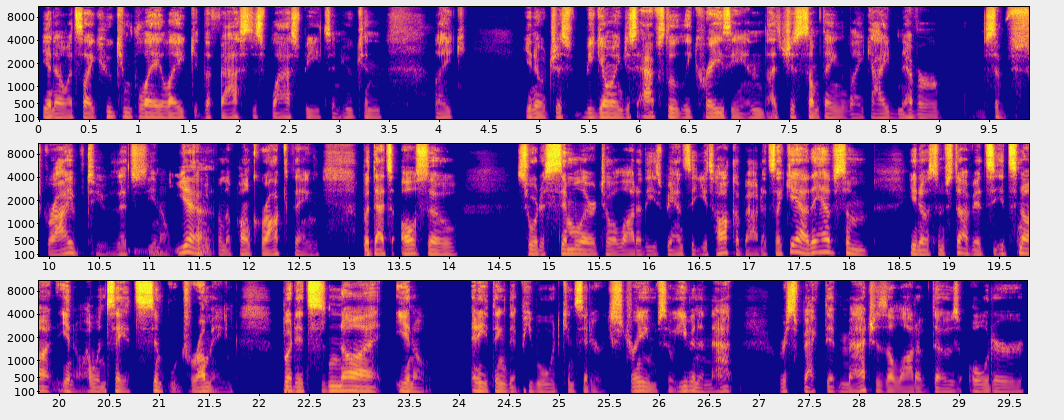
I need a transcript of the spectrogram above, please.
You know, it's like who can play like the fastest blast beats and who can like you know just be going just absolutely crazy. And that's just something like I'd never subscribe to. That's you know Yeah. coming from the punk rock thing, but that's also sort of similar to a lot of these bands that you talk about. It's like, yeah, they have some, you know, some stuff. It's it's not, you know, I wouldn't say it's simple drumming, but it's not, you know, anything that people would consider extreme. So even in that respect, it matches a lot of those older,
